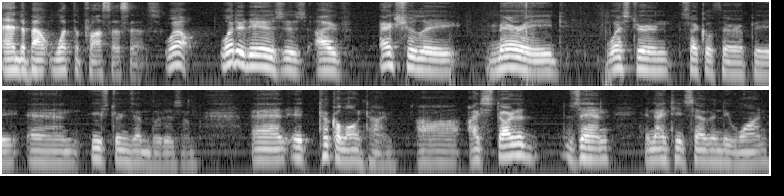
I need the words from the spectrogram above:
and about what the process is. Well, what it is is I've actually married Western psychotherapy and Eastern Zen Buddhism, and it took a long time. Uh, I started Zen in 1971.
